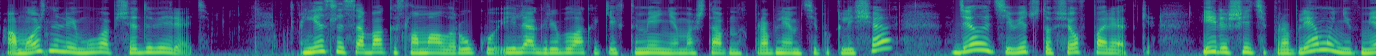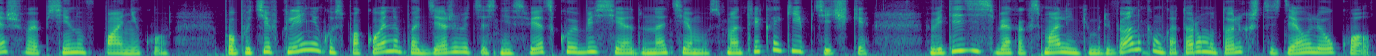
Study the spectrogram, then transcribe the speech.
а можно ли ему вообще доверять. Если собака сломала руку или огребла каких-то менее масштабных проблем типа клеща, делайте вид, что все в порядке, и решите проблему, не вмешивая псину в панику. По пути в клинику спокойно поддерживайте с ней светскую беседу на тему «Смотри, какие птички». Ведите себя как с маленьким ребенком, которому только что сделали укол.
